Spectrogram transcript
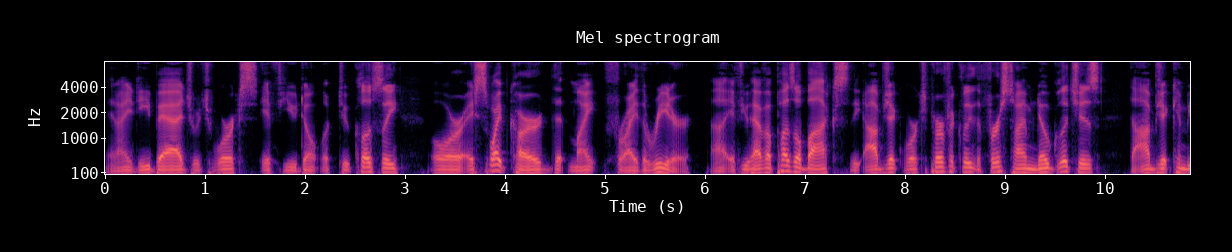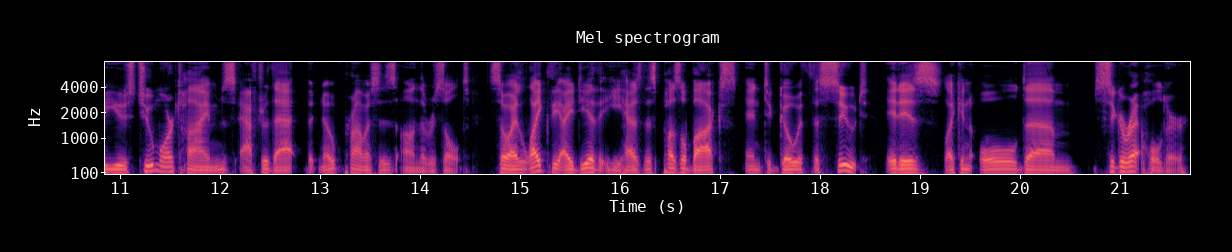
an ID badge which works if you don't look too closely, or a swipe card that might fry the reader. Uh, if you have a puzzle box, the object works perfectly the first time, no glitches. The object can be used two more times after that, but no promises on the result. So I like the idea that he has this puzzle box, and to go with the suit, it is like an old um, cigarette holder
